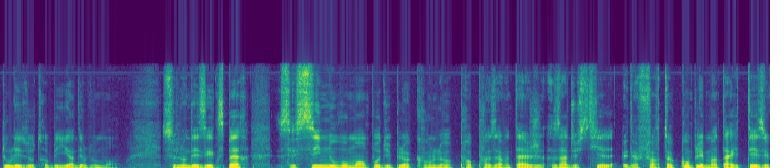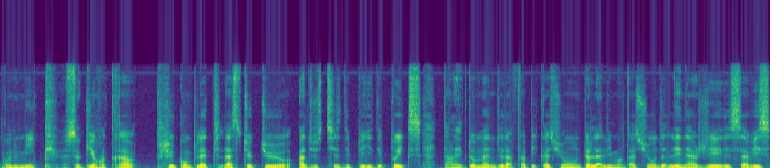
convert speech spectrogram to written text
tous les autres pays en développement. Selon des experts, ces six nouveaux membres du bloc ont leurs propres avantages industriels et de fortes complémentarités économiques, ce qui rendra plus complète la structure industrielle des pays des BRICS dans les domaines de la fabrication, de l'alimentation, de l'énergie et des services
